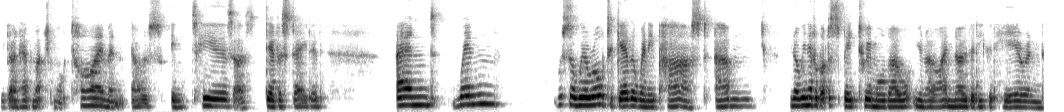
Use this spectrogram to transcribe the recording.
We don't have much more time. And I was in tears, I was devastated. And when, so we were all together when he passed. Um, you know, we never got to speak to him, although, you know, I know that he could hear and,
